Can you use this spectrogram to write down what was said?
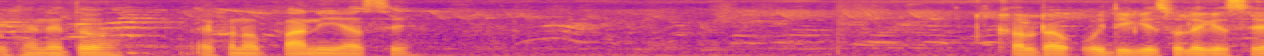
এখানে তো এখনও পানি আছে। খালটা ওইদিকে চলে গেছে।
